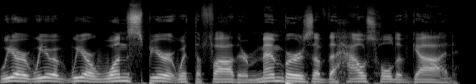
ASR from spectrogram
We are we are we are one spirit with the Father, members of the household of God.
